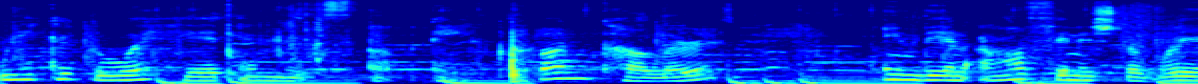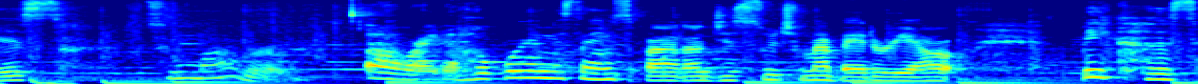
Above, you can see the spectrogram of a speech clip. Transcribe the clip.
we could go ahead and mix up fun color and then I'll finish the rest tomorrow. All right, I hope we're in the same spot. I just switched my battery out because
